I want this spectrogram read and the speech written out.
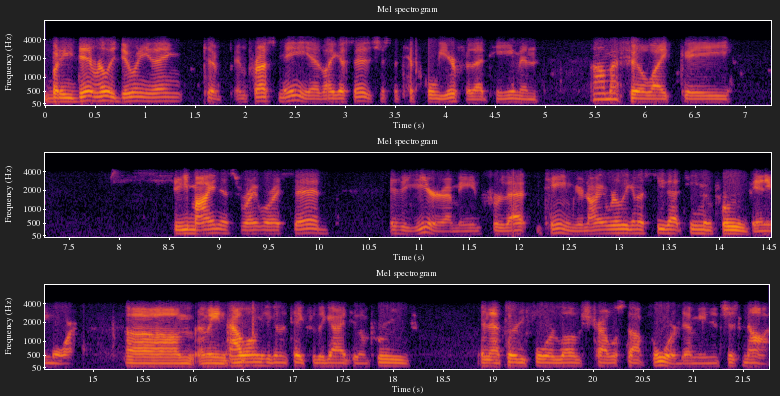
but he didn't really do anything to impress me. Like I said, it's just a typical year for that team, and um, I feel like a C minus, right where I said, is a year. I mean, for that team, you're not really going to see that team improve anymore. Um, I mean, how long is it going to take for the guy to improve in that 34 Loves Travel Stop Ford? I mean, it's just not.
